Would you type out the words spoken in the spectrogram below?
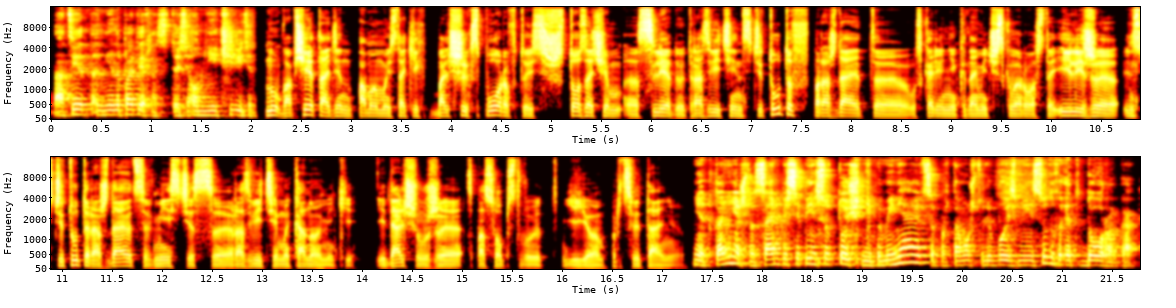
Ответ не на поверхности, то есть он не очевиден. Ну, вообще это один, по-моему, из таких больших споров, то есть что зачем э, следует. Развитие институтов порождает э, ускорение экономического роста, или же институты рождаются вместе с развитием экономики? И дальше уже способствуют ее процветанию. Нет, конечно, сами по себе институты точно не поменяются, потому что любой изменение институтов – это дорого.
